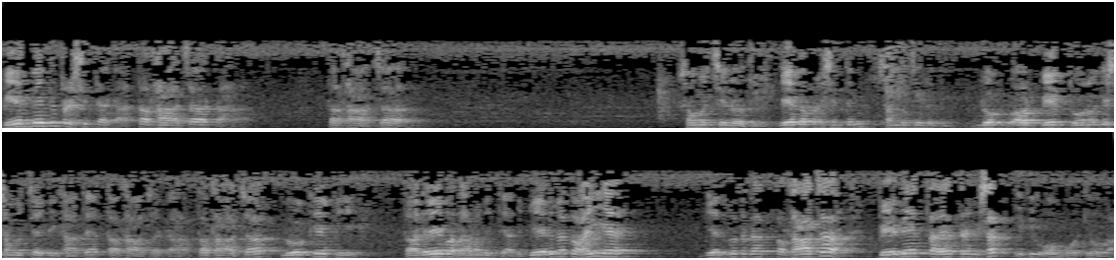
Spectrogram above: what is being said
वेद में भी प्रसिद्ध कहा, तथा च कहा, तथा च। समुच्चय वेद प्रसिद्धि समुच्चय लोक और वेद दोनों की समुच्चय दिखाते हैं, तथा च कहा, तथा च लोके भी तदेव धर्म इत्यादि। वेद में तो है ही वेद में तो कहा तथा च वेदे तय त्रिंशत यदि ओम होती होगा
